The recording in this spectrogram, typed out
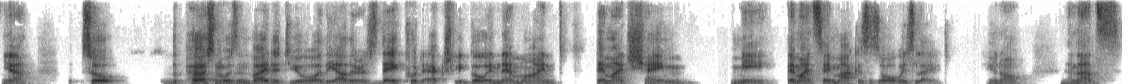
Yeah? So the person who has invited you or the others they could actually go in their mind they might shame me. They might say markus is always late you know? Mm. and that's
